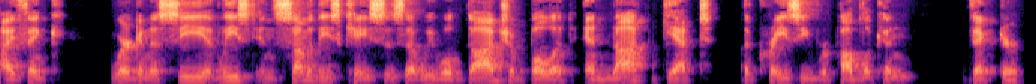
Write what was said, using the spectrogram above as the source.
I think we're going to see, at least in some of these cases, that we will dodge a bullet and not get the crazy Republican victor.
